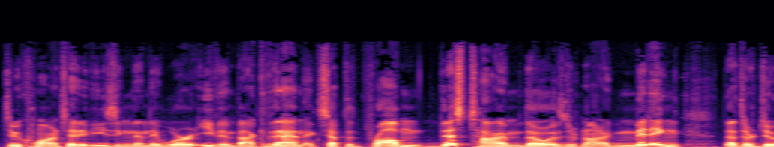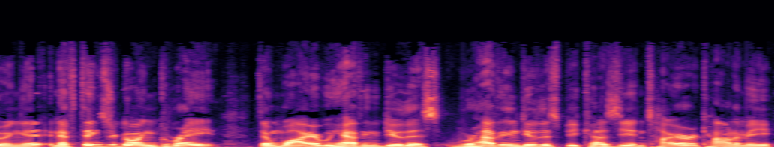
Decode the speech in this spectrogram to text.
through quantitative easing than they were even back then. Except the problem this time, though, is they're not admitting that they're doing it. And if things are going great, then why are we having to do this? We're having to do this because the entire economy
